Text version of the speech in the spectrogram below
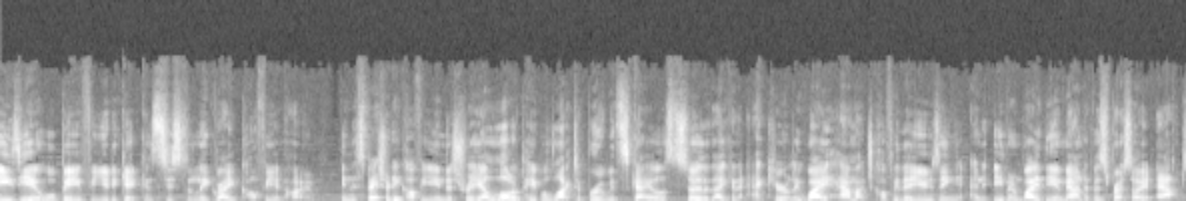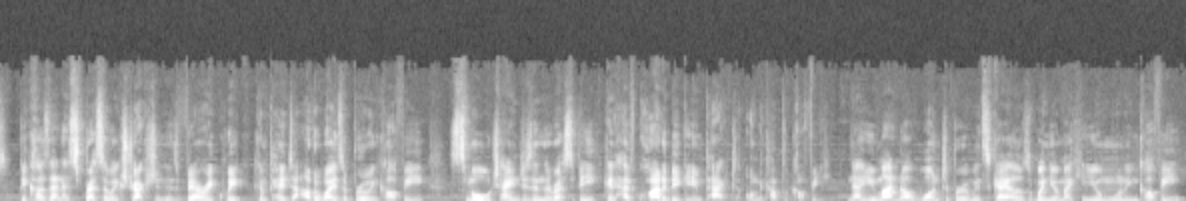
easier it will be for you to get consistently great coffee at home. In the specialty coffee industry, a lot of people like to brew with scales so that they can accurately weigh how much coffee they're using and even weigh the amount of espresso out. Because an espresso extraction is very quick compared to other ways of brewing coffee, small changes in the recipe can have quite a big impact on the cup of coffee. Now you might not want to brew with scales when you're making your morning coffee,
